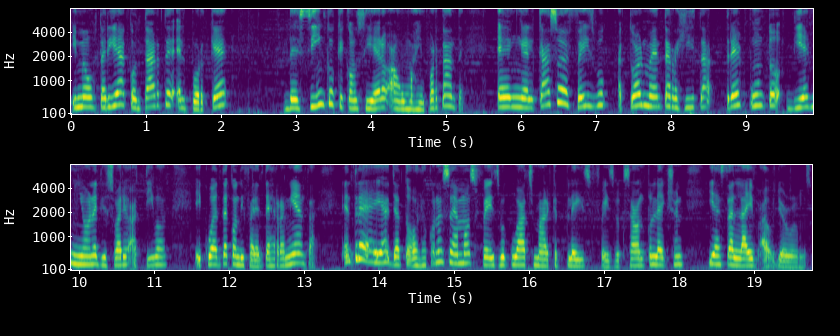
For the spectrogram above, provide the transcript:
Y me gustaría contarte el porqué de cinco que considero aún más importantes. En el caso de Facebook, actualmente registra 3.10 millones de usuarios activos y cuenta con diferentes herramientas. Entre ellas, ya todos lo conocemos, Facebook Watch Marketplace, Facebook Sound Collection y hasta Live Audio Rooms.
